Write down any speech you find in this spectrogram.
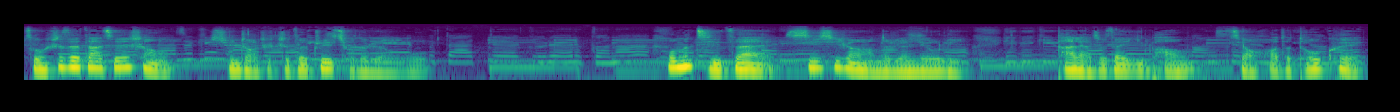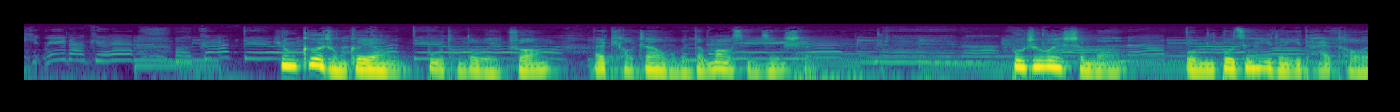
总是在大街上寻找着值得追求的人物。我们挤在熙熙攘攘的人流里，他俩就在一旁狡猾的偷窥，用各种各样不同的伪装来挑战我们的冒险精神。不知为什么，我们不经意的一抬头，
